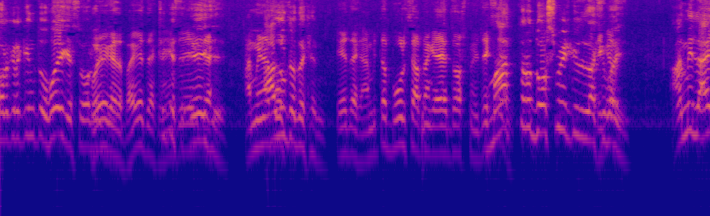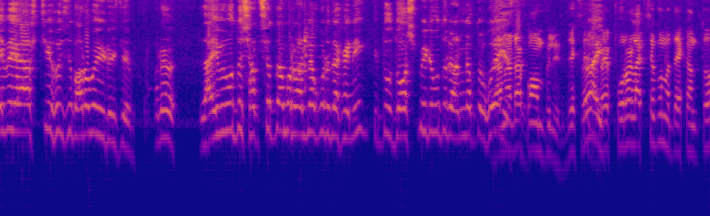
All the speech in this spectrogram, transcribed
তরকারি কিন্তু হয়ে গেছে হয়ে গেছে ভাই দেখেন এই এই যে- যে আমি আলুটা দেখেন। এই দেখেন আমি তো বলছি আপনাকে 10 মিনিট মাত্র দশ মিনিট কিন্তু লাগছে ভাই। আমি লাইভে আসছি হয়েছে বারো মিনিট হয়েছে। মানে লাইভের মধ্যে সাথে সাথে আমার রান্না করে দেখাইনি কিন্তু দশ মিনিটের মধ্যে রান্না তো হয়ে রান্নাটা কমপ্লিট দেখছেন? ভাই লাগছে কোনো? দেখেন তো।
